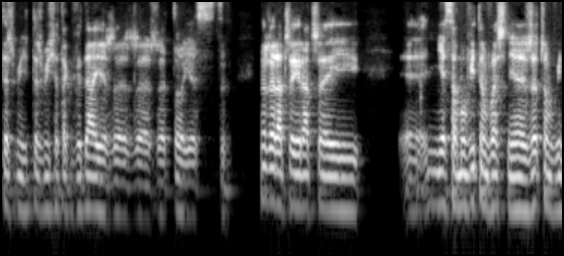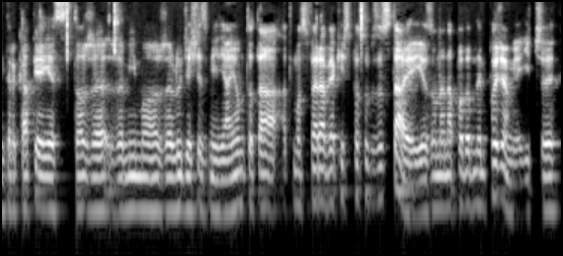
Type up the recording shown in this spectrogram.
Też mi, też mi się tak wydaje, że, że, że to jest, no, że raczej, raczej e, niesamowitą właśnie rzeczą w Intercupie jest to, że, że mimo, że ludzie się zmieniają, to ta atmosfera w jakiś sposób zostaje, jest ona na podobnym poziomie. I czy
